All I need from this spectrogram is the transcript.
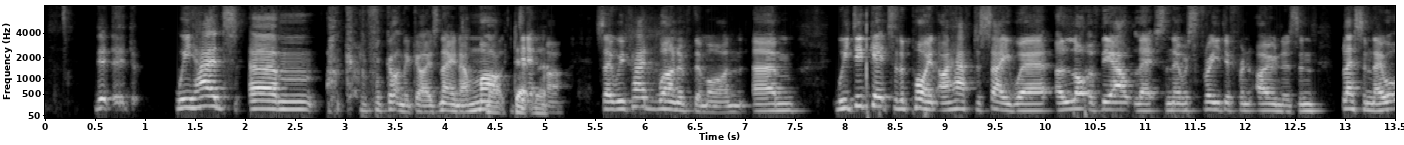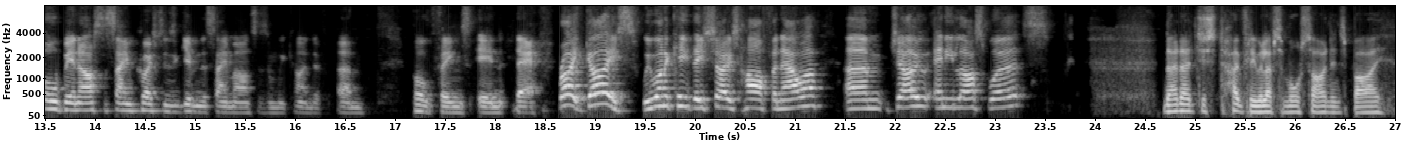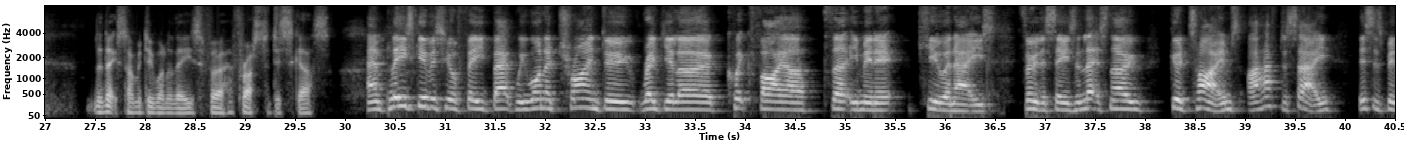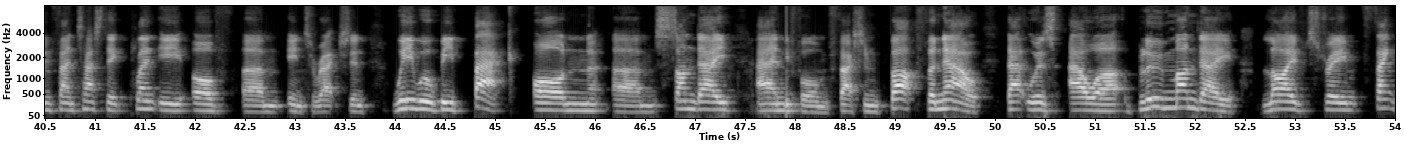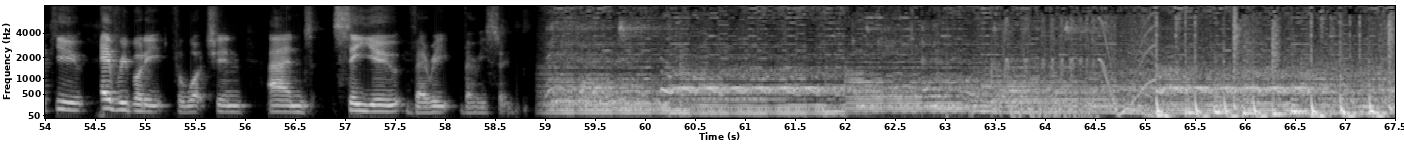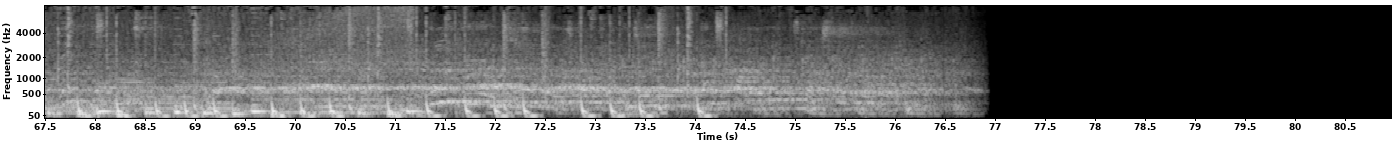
th- th- we had, um, I've forgotten the guy's name now, Mark, Mark Detmer. Detmer. So we've had one of them on. Um, we did get to the point, I have to say, where a lot of the outlets, and there was three different owners, and bless them, they were all being asked the same questions and given the same answers, and we kind of um, pulled things in there. Right, guys, we want to keep these shows half an hour. Um, Joe, any last words? No, no, just hopefully we'll have some more signings by the next time we do one of these for for us to discuss. And please give us your feedback. We want to try and do regular, quick fire, 30 minute Q and A's through the season. Let us know good times. I have to say, this has been fantastic. Plenty of um, interaction. We will be back on um, Sunday and informed fashion. But for now, that was our Blue Monday live stream. Thank you, everybody, for watching, and see you very, very soon.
